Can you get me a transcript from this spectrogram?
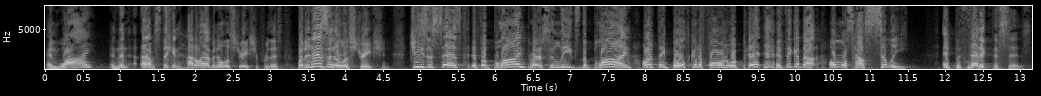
And why? And then I was thinking, how do I have an illustration for this? But it is an illustration. Jesus says, if a blind person leads the blind, aren't they both going to fall into a pit? And think about almost how silly and pathetic this is.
